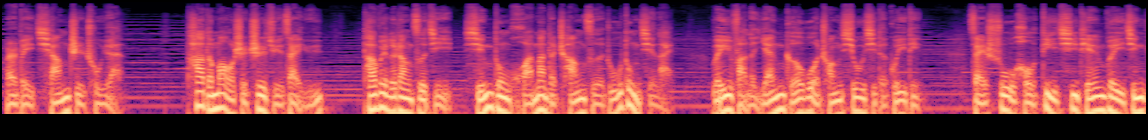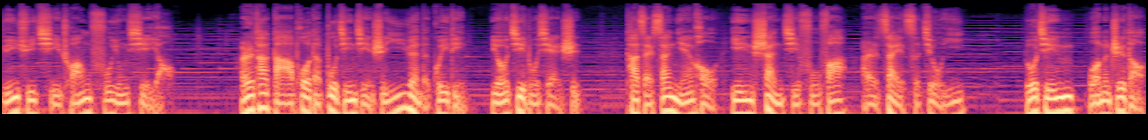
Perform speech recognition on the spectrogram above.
而被强制出院。他的冒失之举在于，他为了让自己行动缓慢的肠子蠕动起来，违反了严格卧床休息的规定，在术后第七天未经允许起床服用泻药。而他打破的不仅仅是医院的规定。有记录显示，他在三年后因疝气复发而再次就医。如今我们知道，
